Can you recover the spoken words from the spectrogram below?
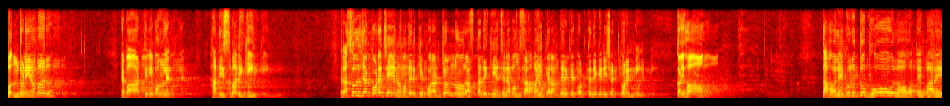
বন্ধনে আমার। এবার তিনি বললেন, হাদিস মানে কি? রাসূল যা করেছেন আমাদেরকে করার জন্য রাস্তা দেখিয়েছেন এবং সাহাবাই কেরামদেরকে করতে দেখে নিষেধ করেননি। কই হ তাহলে এগুলো তো ভুলও হতে পারে।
